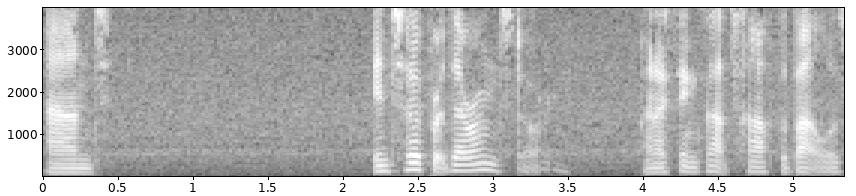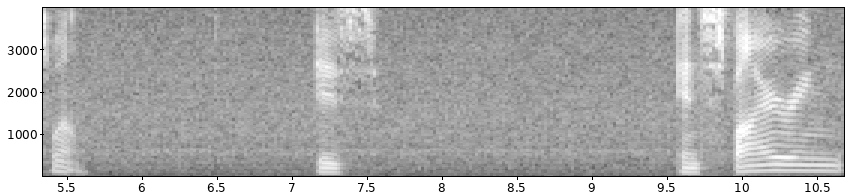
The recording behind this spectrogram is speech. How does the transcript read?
and interpret their own story. And I think that's half the battle as well. Is inspiring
